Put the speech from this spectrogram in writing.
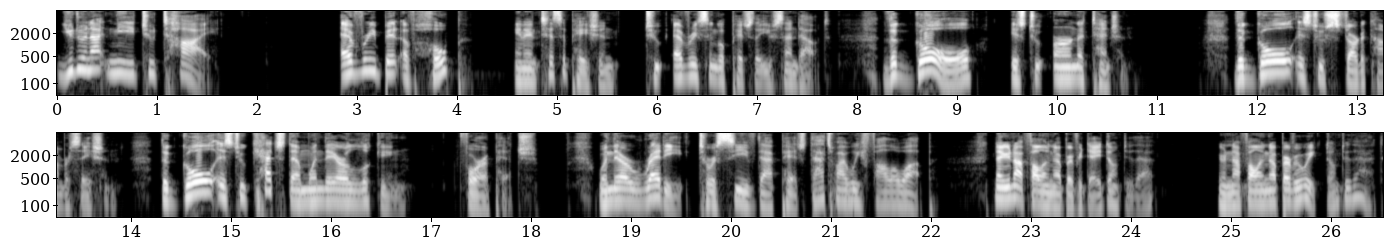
you do not need to tie every bit of hope and anticipation to every single pitch that you send out. The goal is to earn attention. The goal is to start a conversation. The goal is to catch them when they are looking for a pitch, when they're ready to receive that pitch. That's why we follow up. Now, you're not following up every day. Don't do that. You're not following up every week. Don't do that.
